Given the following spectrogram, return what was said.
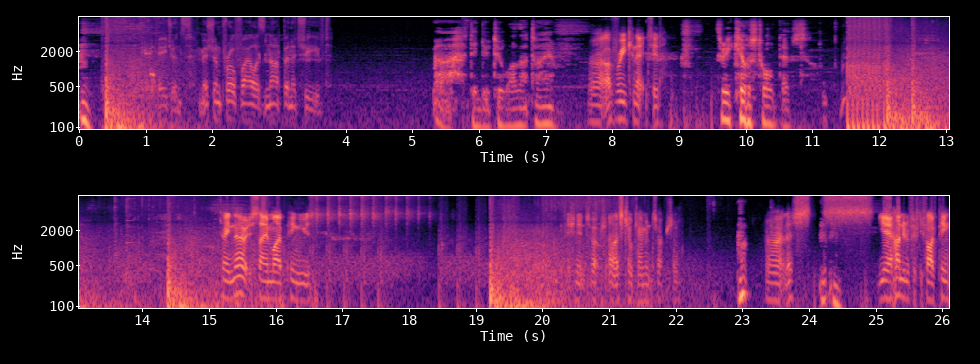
Agents, mission profile has not been achieved. Ah, didn't do too well that time. Right, I've reconnected. Three kills, twelve deaths. Okay, now it's saying my ping is. Mission interruption. Oh, that's kill cam interruption. Alright, let's. yeah, 155 ping.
